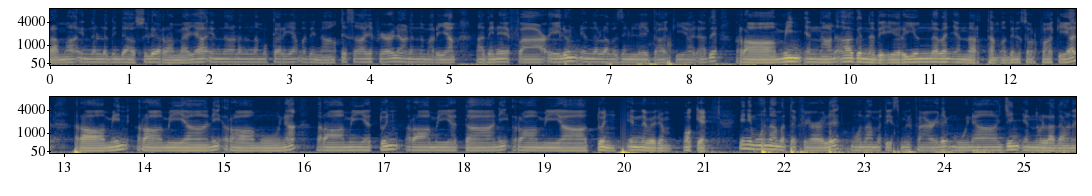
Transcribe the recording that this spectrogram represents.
റമ എന്നുള്ളതിന്റെ അസുൽ റമയ എന്നാണെന്ന് നമുക്കറിയാം. അത് നാക്കിസായ ഫേലാണെന്നും അറിയാം. അതിനെ ഫായിലുൻ എന്നുള്ള വസിനിലേക്കാക്കിയാൽ അത് റാമിൻ എന്നാണ് ആകുന്നത്. എറിയുന്നവൻ എന്നർത്ഥം. അതിന് സൊർഫാക്കിയാൽ റാമിൻ റാമിയാനി റാമൂന റാമിയത്തുൻ റാമിയത്താനി റാമിയാത്തുൻ എന്ന് വരും. ഓക്കെ. ഇനി മൂന്നാമത്തെ ഫിയൽ മൂന്നാമത്തെ ഇസ്മുൽ ഫായിൽ മുനാജിൻ എന്നുള്ളതാണ്.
